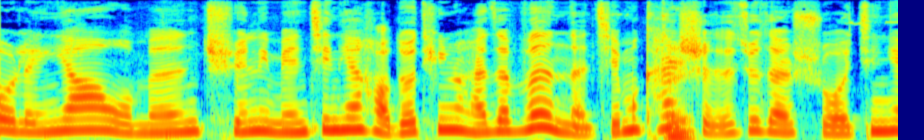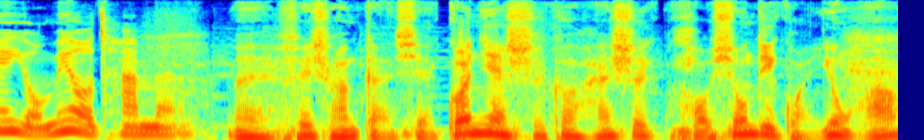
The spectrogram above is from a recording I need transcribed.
六零幺，我们群里面今天好多听众还在问呢，节目开始的就在说今天有没有他们？哎，非常感谢，关键时刻还是好兄弟管用啊！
